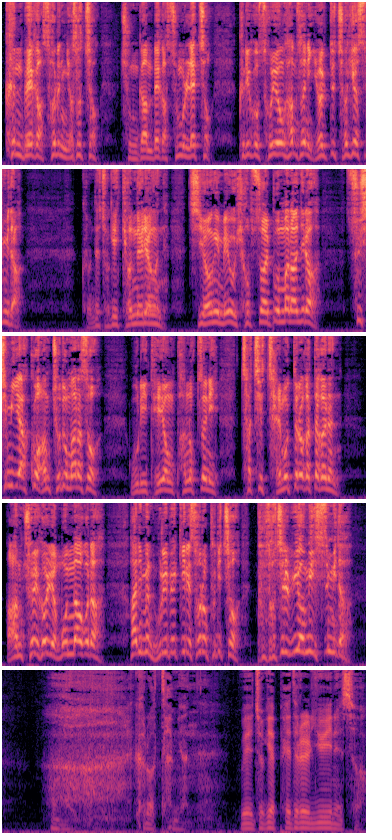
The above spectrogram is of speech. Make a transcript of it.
큰 배가 36척, 중간 배가 24척, 그리고 소형 함선이 12척이었습니다. 그런데 저기 견내량은 지형이 매우 협소할 뿐만 아니라 수심이 얕고 암초도 많아서 우리 대형 판옥선이 자칫 잘못 들어갔다가는 암초에 걸려 못 나오거나 아니면 우리 배끼리 서로 부딪혀 부서질 위험이 있습니다. 아, 그렇다면 외적의 배들을 유인해서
